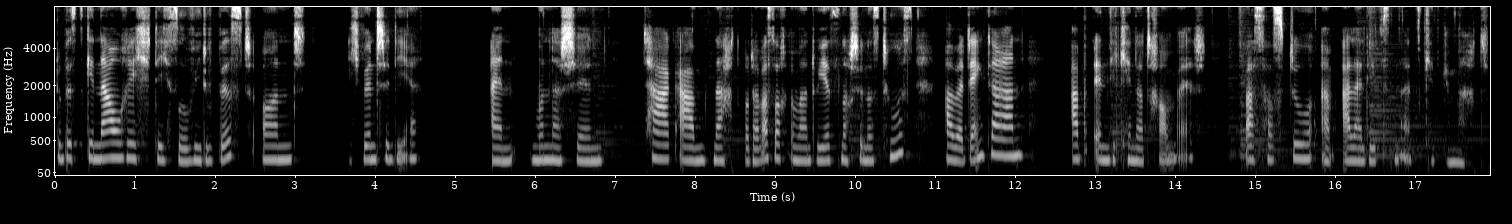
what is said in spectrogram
Du bist genau richtig so, wie du bist und ich wünsche dir einen wunderschönen Tag, Abend, Nacht oder was auch immer du jetzt noch Schönes tust. Aber denk daran, ab in die Kindertraumwelt. Was hast du am allerliebsten als Kind gemacht?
